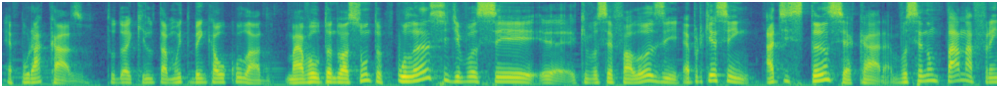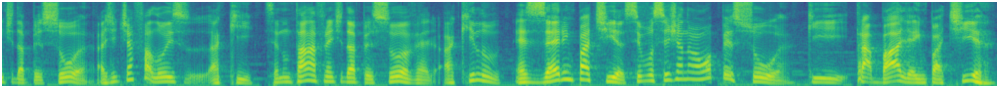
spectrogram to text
é por acaso tudo aquilo está muito bem calculado. Mas voltando ao assunto, o lance de você eh, que você falou, Zi, é porque assim, a distância, cara, você não tá na frente da pessoa. A gente já falou isso aqui. Você não tá na frente da pessoa, velho. Aquilo é zero empatia. Se você já não é uma pessoa que trabalha a empatia,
